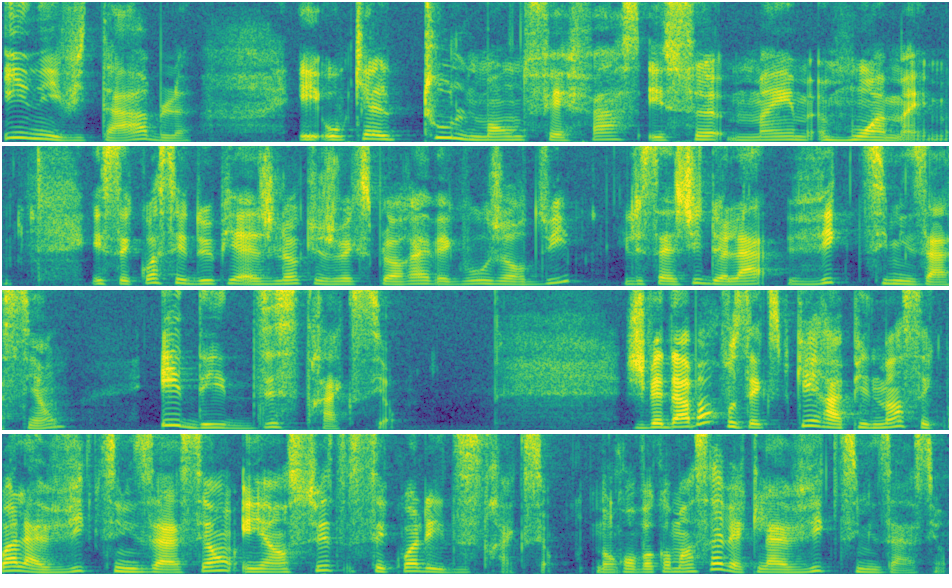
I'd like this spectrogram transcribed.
inévitables et auxquels tout le monde fait face, et ce, même moi-même. Et c'est quoi ces deux pièges-là que je vais explorer avec vous aujourd'hui? Il s'agit de la victimisation des distractions. Je vais d'abord vous expliquer rapidement c'est quoi la victimisation et ensuite c'est quoi les distractions. Donc on va commencer avec la victimisation.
